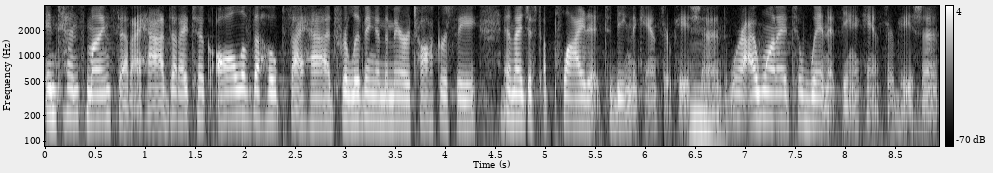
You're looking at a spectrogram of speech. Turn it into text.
intense mindset I had that I took all of the hopes I had for living in the meritocracy and I just applied it to being the cancer patient, mm. where I wanted to win at being a cancer patient.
